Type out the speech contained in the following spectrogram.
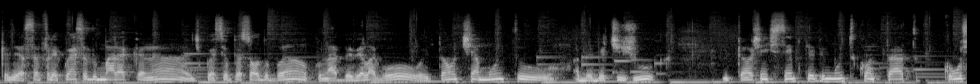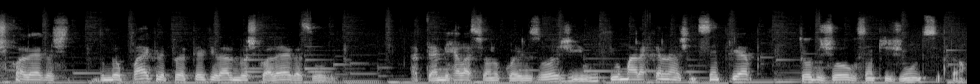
Quer dizer, essa frequência do Maracanã, de conhecer o pessoal do banco, na Bebê Lagoa, então tinha muito a Bebê Tijuca. Então a gente sempre teve muito contato com os colegas do meu pai, que depois até viraram meus colegas. Até me relaciono com eles hoje, e o, e o Maracanã. A gente sempre ia todo jogo, sempre juntos e tal.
